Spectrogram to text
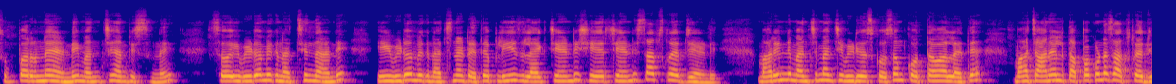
సూపర్ ఉన్నాయండి మంచిగా అనిపిస్తున్నాయి. సో ఈ వీడియో మీకు నచ్చిందా అండి? ఈ వీడియో మీకు నచ్చినట్టయితే ప్లీజ్ లైక్ చేయండి షేర్ చేయండి సబ్స్క్రైబ్ చేయండి. మరిన్ని మంచి మంచి వీడియోస్ కోసం కొత్త వాళ్ళు అయితే మా ఛానల్ తప్పకుండా సబ్స్క్రైబ్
